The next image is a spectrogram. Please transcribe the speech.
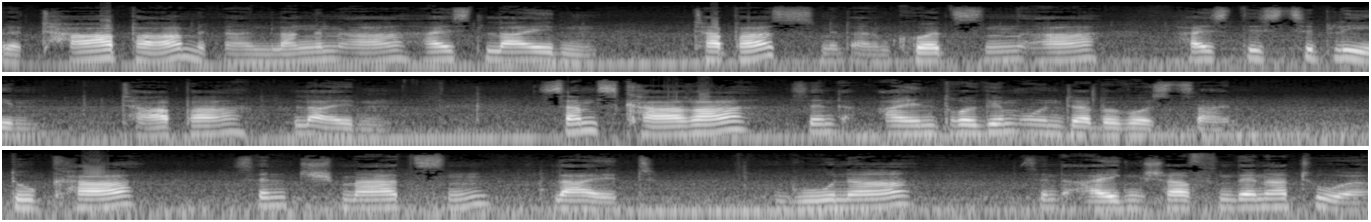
oder Tapa mit einem langen A heißt Leiden. Tapas mit einem kurzen A heißt Disziplin. Tapa Leiden. Samskara sind Eindrücke im Unterbewusstsein. Dukkha sind Schmerzen, Leid. Guna sind Eigenschaften der Natur.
